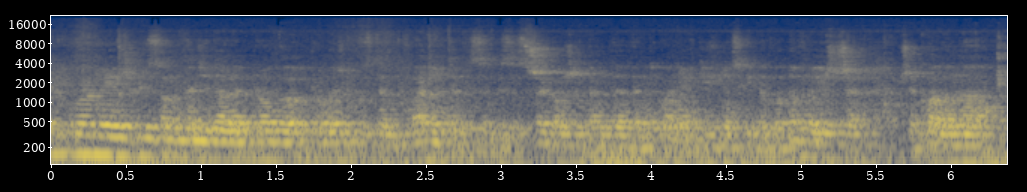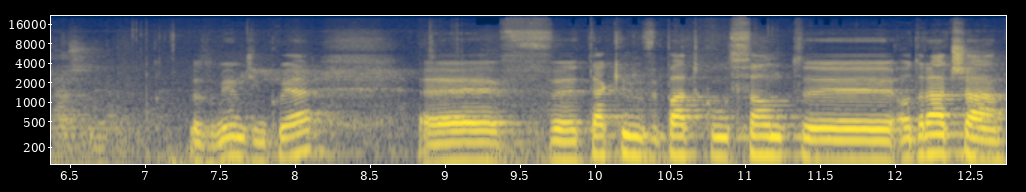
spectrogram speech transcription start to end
Ewentualnie, jeżeli sąd będzie dalej prowa- prowadził postępowanie, wtedy sobie zastrzegam, że będę ewentualnie jakieś wnioski dowodowe jeszcze przekładał na dalszym etapie. Rozumiem, dziękuję. E, W takim wypadku sąd e, odracza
